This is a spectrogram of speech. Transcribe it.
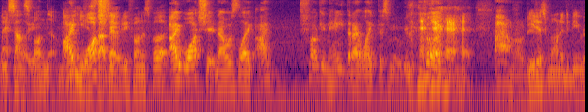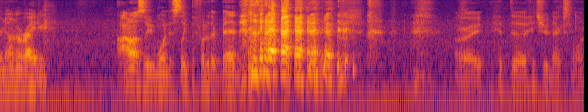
That sounds fun though. Maybe I he watched just thought that it. would be fun as fuck. I watched it and I was like, I fucking hate that I like this movie. Like, I don't know, dude. you just wanted to be Winona Ryder. I honestly wanted to sleep the foot of their bed. All right, hit the hit your next one.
